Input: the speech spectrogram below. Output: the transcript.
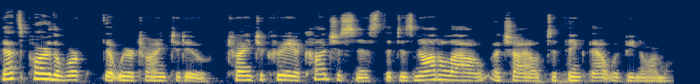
That's part of the work that we're trying to do, trying to create a consciousness that does not allow a child to think that would be normal.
